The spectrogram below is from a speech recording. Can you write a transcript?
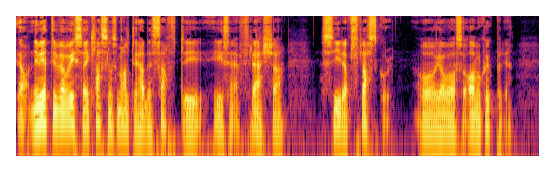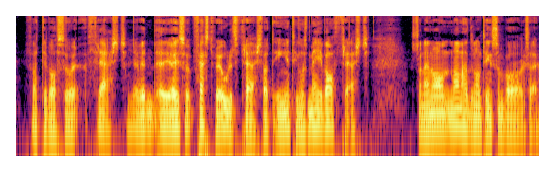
Ja, ni vet det var vissa i klassen som alltid hade saft i, i så här fräscha sirapsflaskor. Och jag var så avundsjuk på det. För att det var så fräscht. Jag, vet, jag är så fäst för ordet fräscht för att ingenting hos mig var fräscht. Så när någon annan hade någonting som var, så här,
